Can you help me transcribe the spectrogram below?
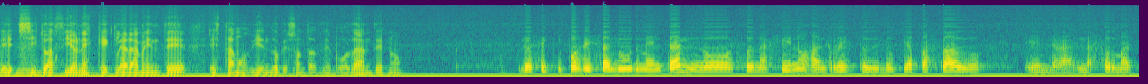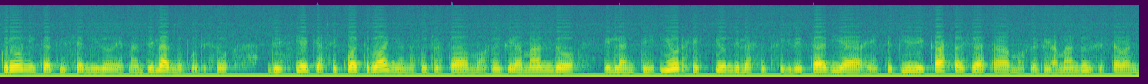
eh, situaciones que claramente estamos viendo que son tan desbordantes, ¿no? Los equipos de salud mental no son ajenos al resto de lo que ha pasado en la, en la forma crónica que se han ido desmantelando, por eso decía que hace cuatro años nosotros estábamos reclamando en la anterior gestión de la subsecretaria este pie de casa ya estábamos reclamando que se estaban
